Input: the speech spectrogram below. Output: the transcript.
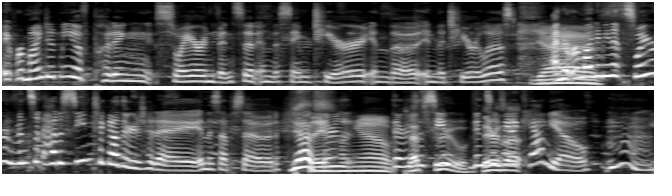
It reminded me of putting Sawyer and Vincent in the same tier in the in the tier list. Yeah. And it reminded me that Sawyer and Vincent had a scene together today in this episode. yes. They There's- hung out. There's That's a scene. true. Vincent There's made a, a- cameo. hmm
